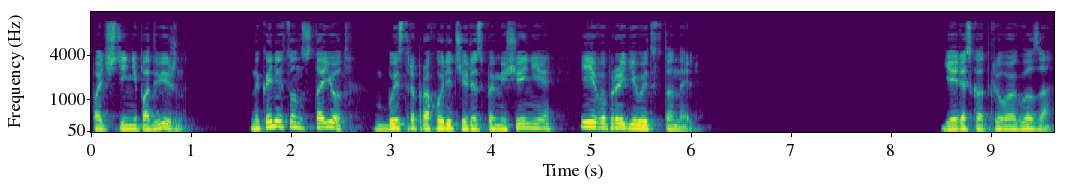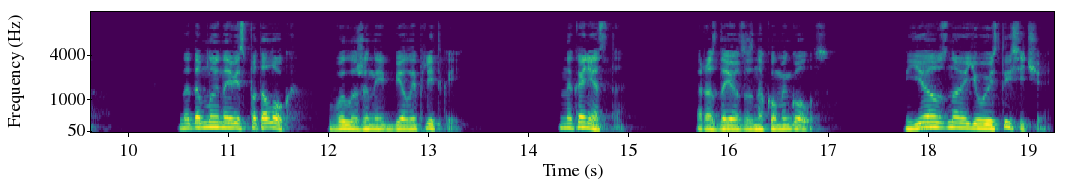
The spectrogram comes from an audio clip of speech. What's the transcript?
почти неподвижно. Наконец он встает, быстро проходит через помещение и выпрыгивает в тоннель. Я резко открываю глаза. Надо мной навис потолок, выложенный белой плиткой. «Наконец-то!» – раздается знакомый голос. Я узнаю его из тысячи.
